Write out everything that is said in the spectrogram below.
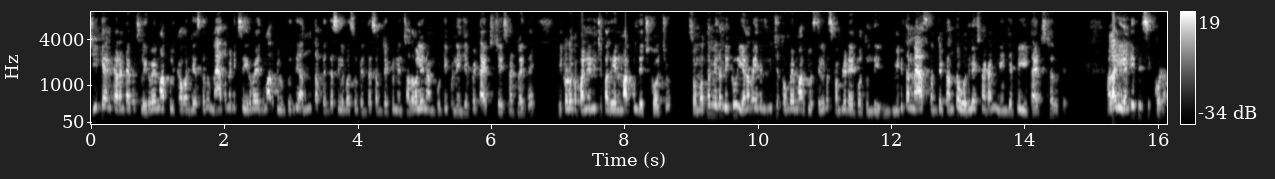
జీకే అండ్ కరెంట్ అఫైర్స్లో ఇరవై మార్కులు కవర్ చేస్తారు. మ్యాథమెటిక్స్ ఇరవై ఐదు మార్కులు ఉంటుంది. అంత పెద్ద సిలబస్ పెద్ద సబ్జెక్ట్ నేను చదవలేను అనుకుంటే ఇప్పుడు నేను చెప్పే టైప్స్ చేసినట్లయితే ఇక్కడ ఒక పన్నెండు నుంచి పదిహేను మార్కులు తెచ్చుకోవచ్చు. సో మొత్తం మీద మీకు ఎనభై ఎనిమిది నుంచి తొంభై మార్కుల సిలబస్ కంప్లీట్ అయిపోతుంది. మిగతా మ్యాథ్స్ సబ్జెక్ట్ అంతా వదిలేసినా కానీ నేను చెప్పి ఈ టైప్స్ చదివితే. అలాగే ఎన్టీపీసీ కూడా.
